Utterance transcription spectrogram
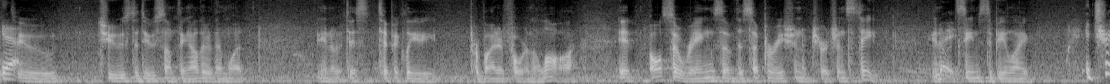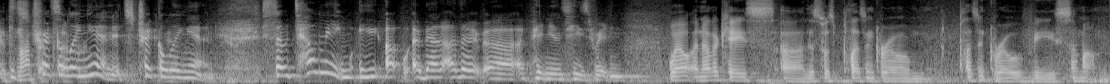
Yeah. to choose to do something other than what, you know, is typically provided for in the law. It also rings of the separation of church and state. You know, Right. it seems to be like, It tri- It's it's not trickling in. It's trickling in. So tell me uh, about other uh, opinions he's written. Well, another case, uh, this was Pleasant Grove, Pleasant Grove v. Summum.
